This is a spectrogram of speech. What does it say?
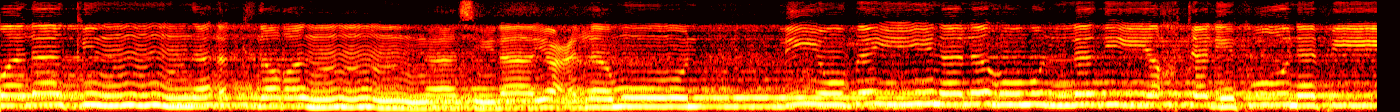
ولكن أكثر الناس لا يعلمون ليبين لهم الذي يختلفون فيه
